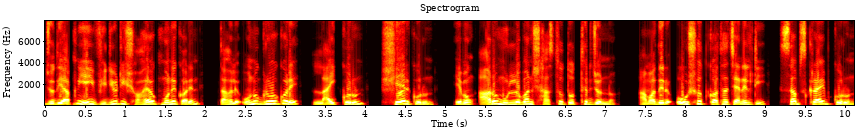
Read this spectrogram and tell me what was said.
যদি আপনি এই ভিডিওটি সহায়ক মনে করেন, তাহলে অনুগ্রহ করে লাইক করুন, শেয়ার করুন এবং আরও মূল্যবান স্বাস্থ্য তথ্যের জন্য আমাদের ঔষধ কথা চ্যানেলটি সাবস্ক্রাইব করুন।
